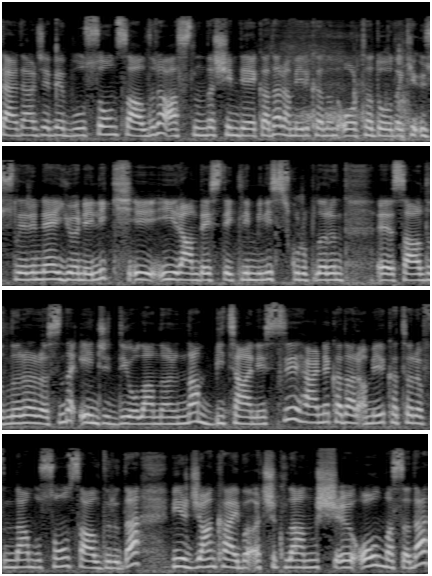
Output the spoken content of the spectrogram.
Serdar Cebe bu son saldırı aslında şimdiye kadar Amerika'nın Orta Doğu'daki üslerine yönelik e, İran destekli milis grupların e, saldırıları arasında en ciddi olanlarından bir tanesi. Her ne kadar Amerika tarafından bu son saldırıda bir can kaybı açıklanmış e, olmasa da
